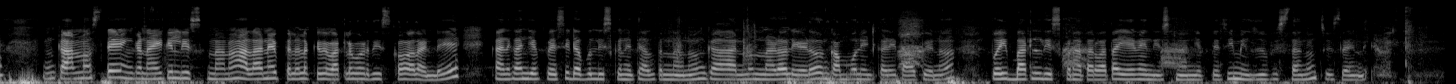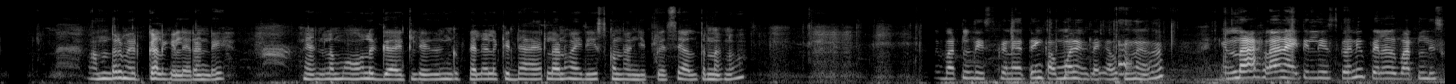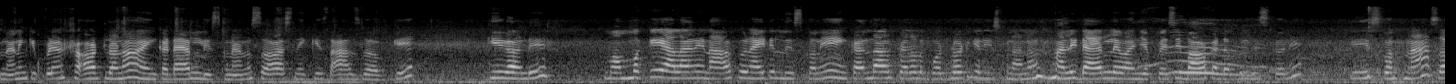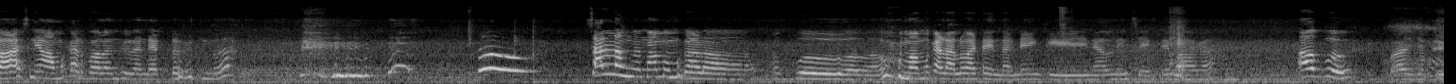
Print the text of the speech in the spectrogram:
ఇంకా అన్న వస్తే ఇంకా నైటీలు తీసుకున్నాను. అలానే పిల్లలకి బట్టలు కూడా తీసుకోవాలండి. కనుకని చెప్పేసి డబ్బులు తీసుకుని అయితే వెళ్తున్నాను. ఇంకా అన్న ఉన్నాడో లేడో ఇంకా అమ్మోళ్ళ ఇంటికాడే తాపాను పోయి బట్టలు తీసుకున్న తర్వాత ఏమేమి తీసుకున్నాను అని చెప్పేసి మీకు చూపిస్తాను. చూసేయండి. అందరూ మిరపకాయలకి వెళ్ళారండి. ఎండలో మామూలుగా గాయట్లేదు ఇంకా పిల్లలకి డైర్లను అవి తీసుకుందని చెప్పేసి వెళ్తున్నాను. బట్టలు తీసుకుని అయితే ఇంకా అమ్మ ఇంట్లోకి వెళ్తున్నాను. కింద అలా నైటీలు తీసుకొని పిల్లల బట్టలు తీసుకున్నాను. ఇంక ఇప్పుడే షార్ట్లోనో ఇంకా డైర్లు తీసుకున్నాను. సుహాస్నికి సాహస్ బాబుకి ఇవ్వండి మా అమ్మకి అలానే నాకు నైటీలు తీసుకొని ఇంకా కింద పిల్లలు గొడ్లోటికి తీసుకున్నాను. మళ్ళీ డైర్లు లేవని చెప్పేసి బాగా డబ్బులు తీసుకొని తీసుకుంటున్నా. సుహాస్ని అమ్మ కడపాలని చూడండి ఎట్టవుతుందో చల్లంగా ఉంది అమ్మమ్మ కాడ? అబ్బో మా అమ్మ కాడ అలవాటు అయిందండి ఇంక ఈ నెల నుంచి అయితే బాగా అబ్బో. హాయ్ చెప్పు.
